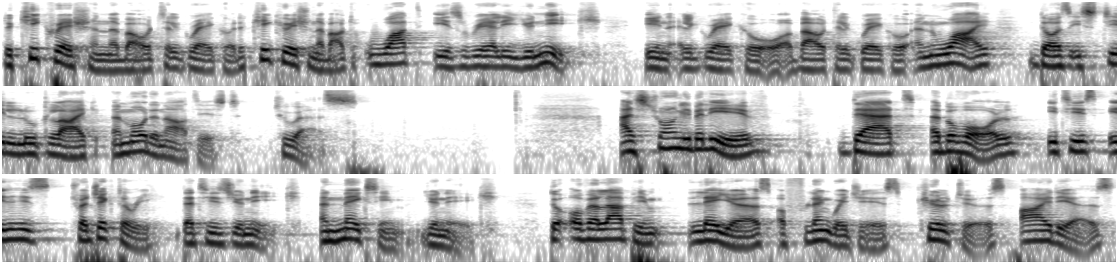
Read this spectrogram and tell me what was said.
the key question about El Greco, the key question about what is really unique in El Greco or about El Greco and why does he still look like a modern artist to us. I strongly believe that above all, it is, it is trajectory that is unique and makes him unique. The overlapping layers of languages, cultures, ideas,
